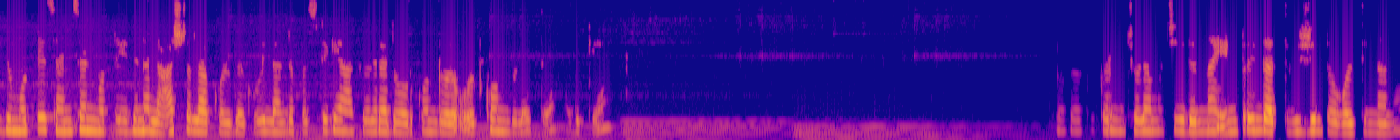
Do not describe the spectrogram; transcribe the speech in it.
ಇದು ಮೊಟ್ಟೆ ಸಣ್ಣ ಸಣ್ಣ ಮೊಟ್ಟೆ, ಇದನ್ನು ಲಾಸ್ಟಲ್ಲಿ ಹಾಕ್ಕೊಳ್ಬೇಕು ಇಲ್ಲಾಂದರೆ ಫಸ್ಟಿಗೆ ಹಾಕಿದ್ರೆ ಅದು ಹೊಡ್ಕೊಂಡು ಒಡ್ಕೊಂಡು ಬಿಡುತ್ತೆ ಅದಕ್ಕೆ. ಕುಕ್ಕರ್ ಮುಚ್ಚಳ ಮುಚ್ಚಿ ಇದನ್ನ ಎಂಟರಿಂದ ಹತ್ತು ವಿಷಿಲ್ ತೊಗೊಳ್ತೀನಿ ನಾನು.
